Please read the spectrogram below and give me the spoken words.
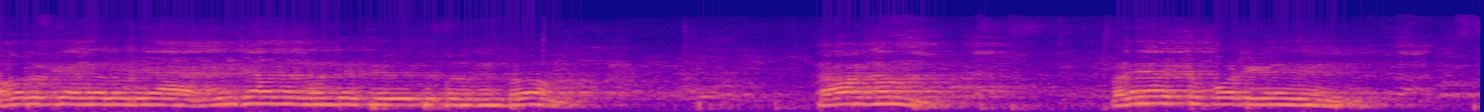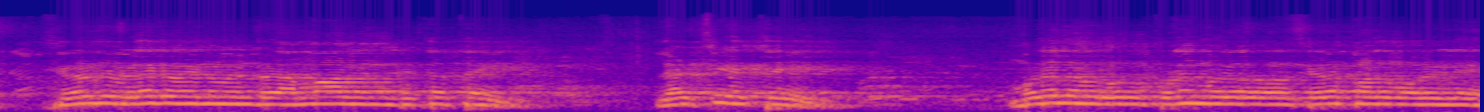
அவருக்கு எங்களுடைய நெஞ்சாத நன்றி தெரிவித்துக் கொள்கின்றோம். காரணம் விளையாட்டுப் போட்டிகளில் சிறந்து விலக வேண்டும் என்ற அம்மாவின் திட்டத்தை லட்சியத்தை முதல்வர்களும் துணை முதல்வர்களும் சிறப்பான முறையிலே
